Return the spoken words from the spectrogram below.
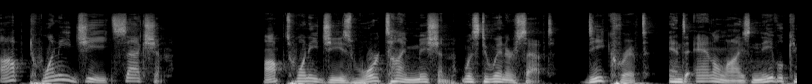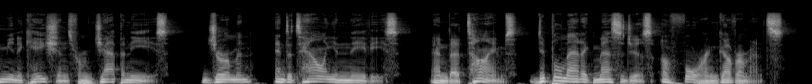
OP-20G section, OP-20G's wartime mission was to intercept, decrypt, and analyze naval communications from Japanese, German, and Italian navies, and at times, diplomatic messages of foreign governments.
